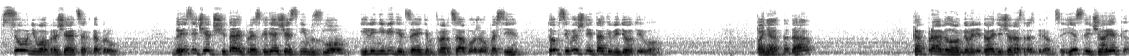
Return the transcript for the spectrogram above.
все у него обращается к добру. Но если человек считает происходящее с ним злом или не видит за этим Творца Божьего упаси, то Всевышний так и ведет его. Понятно, да? Как правило, он говорит, давайте еще раз разберемся. Если человек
